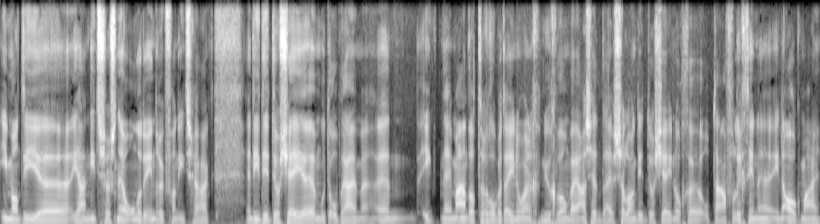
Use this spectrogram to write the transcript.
iemand die ja, niet zo snel onder de indruk van iets raakt. En die dit dossier moet opruimen. En ik neem aan dat Robert Eenhoorn nu gewoon bij AZ blijft. Zolang dit dossier nog op tafel ligt in, in Alkmaar.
